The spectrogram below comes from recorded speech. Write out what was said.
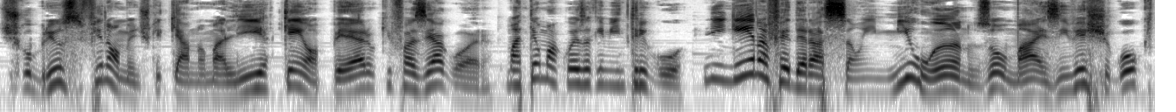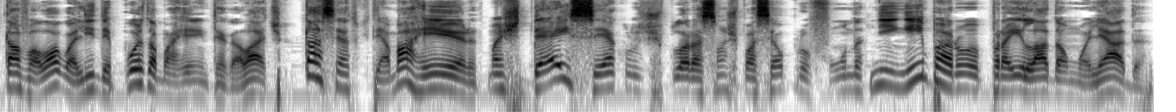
Descobriu-se finalmente o que é anomalia, quem opera, o que fazer agora. Mas tem uma coisa que me intrigou. Ninguém na Federação em mil anos ou mais investigou o que estava logo ali depois da barreira intergaláctica. Tá certo que tem a barreira, mas 10 séculos de exploração espacial profunda, ninguém parou para ir lá dar uma olhada?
